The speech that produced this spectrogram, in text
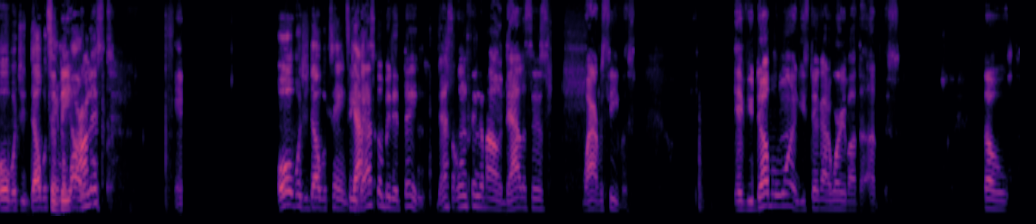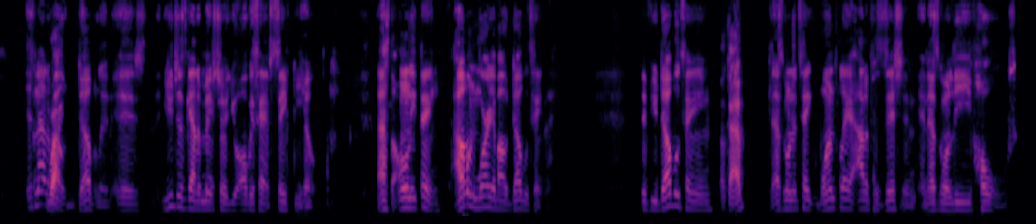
or would you double team? To be Amari honest, or would you double team? see that's gonna be the thing. That's the only thing about Dallas's wide receivers. If you double one, you still got to worry about the others. So it's not Right. about doubling. Is you just got to make sure you always have safety help. That's the only thing. I wouldn't worry about double teaming. If you double team, Okay, that's going to take one player out of position, and that's going to leave holes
